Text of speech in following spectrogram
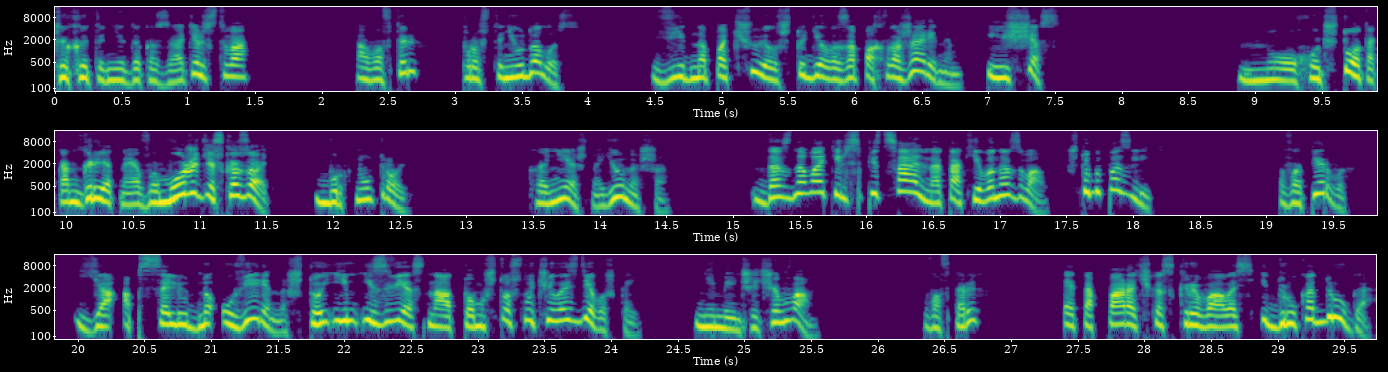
так это не доказательство. А во-вторых, просто не удалось. Видно, почуял, что дело запахло жареным, и исчез. — Но хоть что-то конкретное вы можете сказать? — буркнул тролль. — Конечно, юноша. Дознаватель специально так его назвал, чтобы позлить. Во-первых, я абсолютно уверена, что им известно о том, что случилось с девушкой, не меньше, чем вам. Во-вторых, эта парочка скрывалась и друг от друга.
